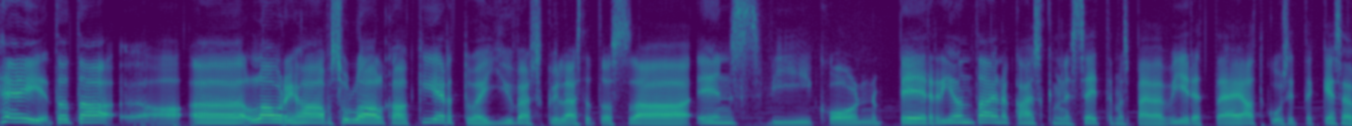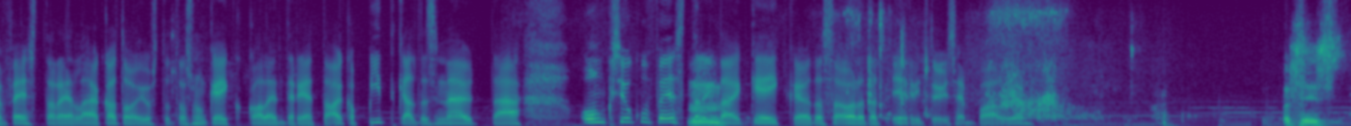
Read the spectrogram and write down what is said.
Hei, tota, äh, Lauri Haav, sulla alkaa kiertue Jyväskylästä tuossa ensi viikon perjantaina 27. päivä 5. ja jatkuu sitten kesän festareilla ja katsoin just tuota sun keikkakalenteri, että aika pitkältä se näyttää. Onko joku festari Mm. tai keikka, jota sä odotat erityisen paljon? Siis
